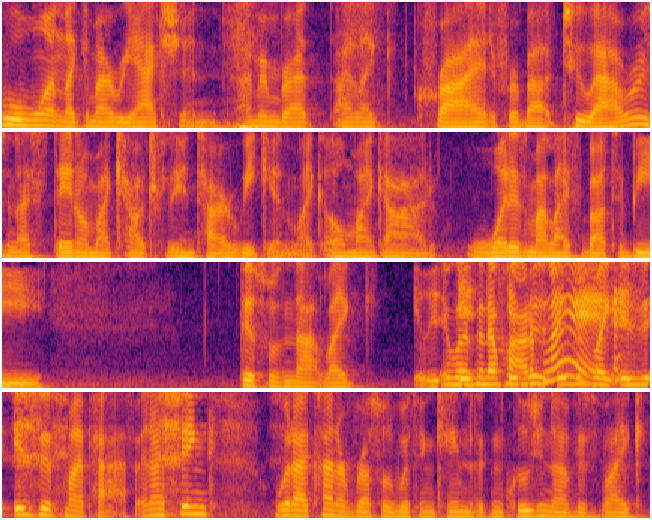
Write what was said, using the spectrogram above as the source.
well one like in my reaction i remember I, I, like cried for about two hours and i stayed on my couch for the entire weekend like oh my god what is my life about to be this was not like it, it wasn't it, a part it, of plan it was like is, is this my path and i think what i kind of wrestled with and came to the conclusion of is like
